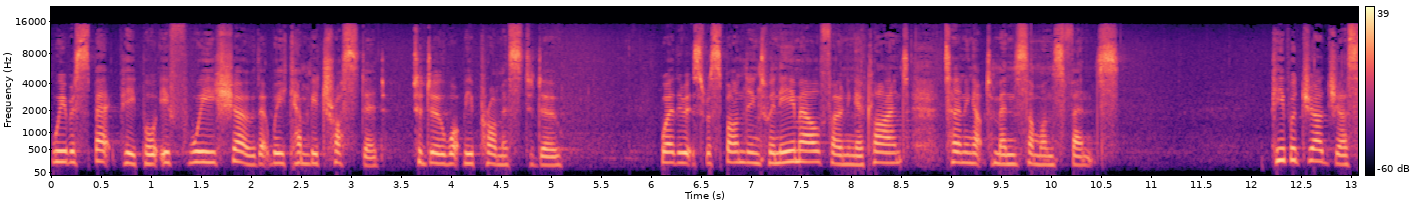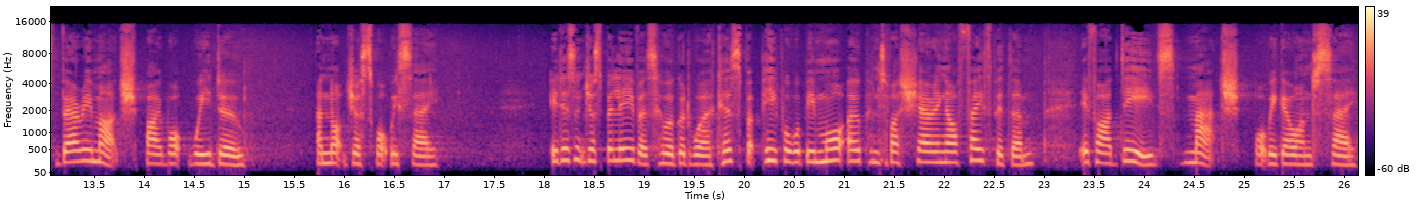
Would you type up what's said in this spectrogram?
we respect people if we show that we can be trusted to do what we promise to do whether it's responding to an email, phoning a client, turning up to mend someone's fence. People judge us very much by what we do and not just what we say. It isn't just believers who are good workers, but people will be more open to us sharing our faith with them if our deeds match what we go on to say.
